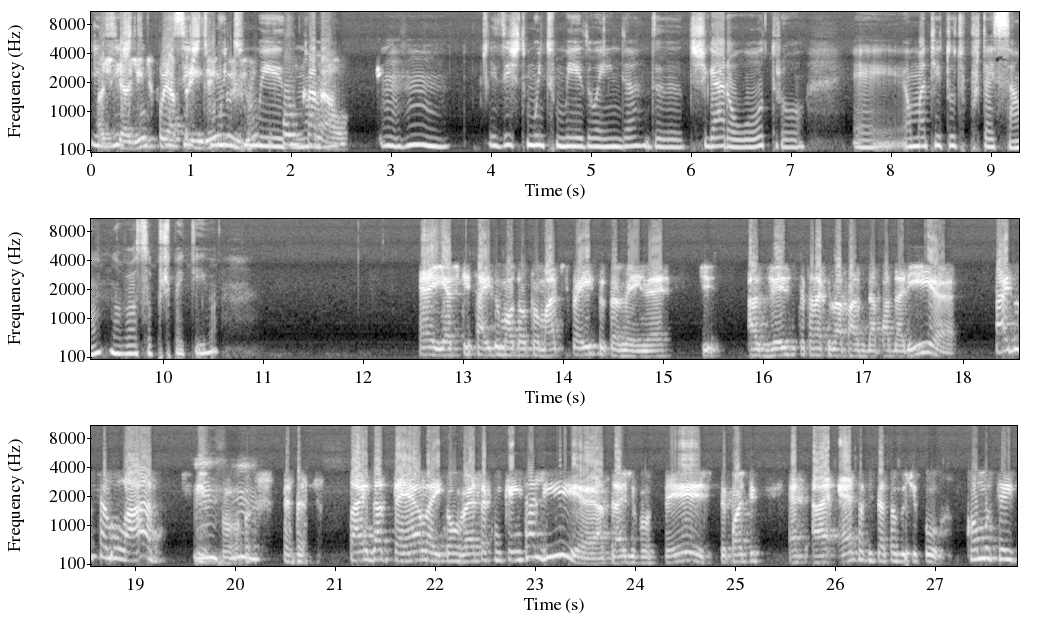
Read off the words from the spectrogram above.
Existe, Acho que a gente foi aprendendo junto medo, com o é? canal. Uhum. Existe muito medo ainda de, de chegar ao outro. É, é uma atitude de proteção, na vossa perspectiva? É, e acho que sair do modo automático é isso também, né? De, às vezes você tá naquela da padaria, sai do celular, tipo, uhum. sai da tela e conversa com quem tá ali, é, atrás de você. Você pode. Essa, essa sensação do tipo, como vocês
